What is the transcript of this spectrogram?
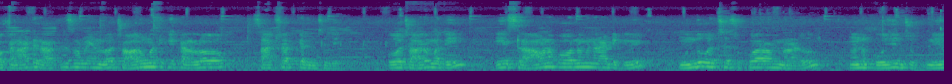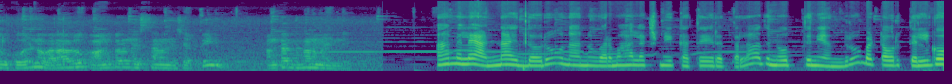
ఒకనాటి రాత్రి సమయంలో చారుమతికి కలలో సాక్షాత్కరించింది ఓ చారుమతి ఈ శ్రావణ పౌర్ణమి నాటికి ముందు వచ్చే శుక్రవారం నాడు నన్ను పూజించు నీవు కోరిన వరాలు కానుకలను ఇస్తానని చెప్పి అంతర్ధానమైంది ಆಮೇಲೆ ಅಣ್ಣ ಇದ್ದವರು ನಾನು ವರಮಹಾಲಕ್ಷ್ಮಿ ಕತೆ ಇರುತ್ತಲ್ಲ ಅದನ್ನ ಓದ್ತೀನಿ ಅಂದ್ರು ಬಟ್ ಅವ್ರು ತೆಲುಗು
